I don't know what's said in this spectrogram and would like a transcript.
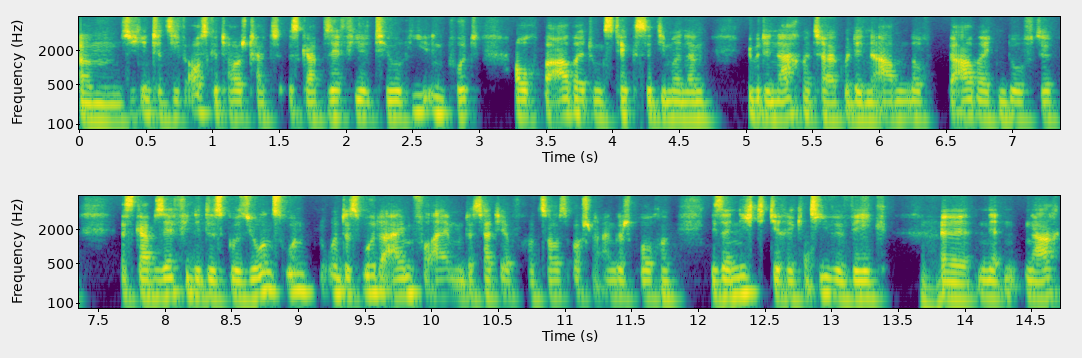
ähm, sich intensiv ausgetauscht hat. Es gab sehr viel Theorie-Input, auch Bearbeitungstexte, die man dann über den Nachmittag oder den Abend noch bearbeiten durfte. Es gab sehr viele Diskussionsrunden und es wurde einem vor allem, und das hat ja Frau Zaus auch schon angesprochen, dieser nicht direktive Weg mhm. äh, nach,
